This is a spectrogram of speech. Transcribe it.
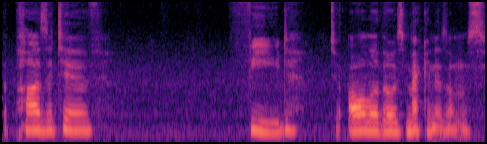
the positive feed to all of those mechanisms.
